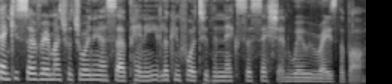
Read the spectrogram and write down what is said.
Thank you so very much for joining us, uh, Penny. Looking forward to the next uh, session where we raise the bar.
